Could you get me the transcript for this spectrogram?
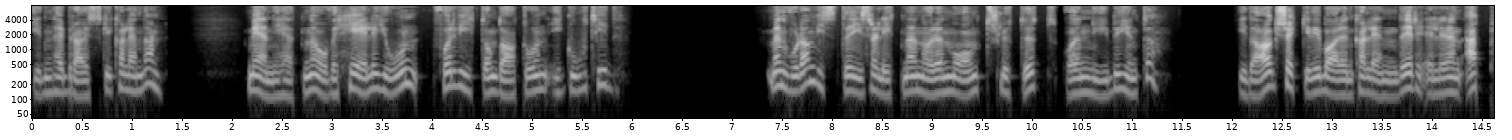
i den hebraiske kalenderen. Menighetene over hele jorden får vite om datoen i god tid. Men hvordan visste israelittene når en måned sluttet og en ny begynte? I dag sjekker vi bare en kalender eller en app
